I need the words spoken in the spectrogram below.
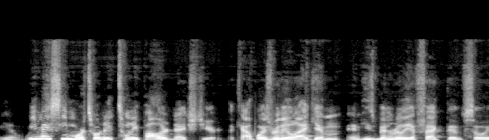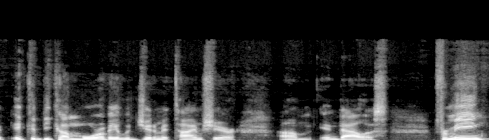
you know, we may see more Tony Tony Pollard next year. The Cowboys really like him, and he's been really effective. So it, it could become more of a legitimate timeshare um, in Dallas. For me,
